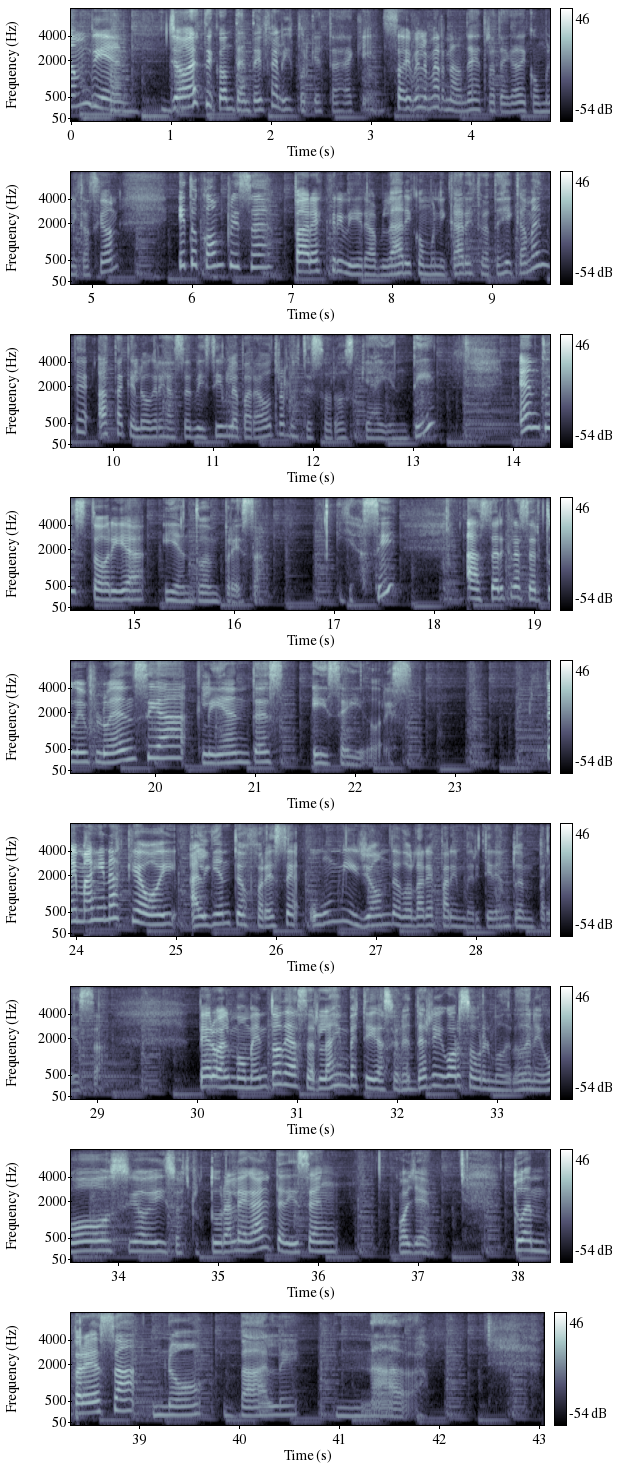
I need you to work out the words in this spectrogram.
También yo estoy contenta y feliz porque estás aquí. Soy Belén Hernández, estratega de comunicación y tu cómplice para escribir, hablar y comunicar estratégicamente hasta que logres hacer visible para otros los tesoros que hay en ti, en tu historia y en tu empresa. Y así hacer crecer tu influencia, clientes y seguidores. ¿Te imaginas que hoy alguien te ofrece un millón de dólares para invertir en tu empresa? Pero al momento de hacer las investigaciones de rigor sobre el modelo de negocio y su estructura legal, te dicen, oye, tu empresa no vale nada.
